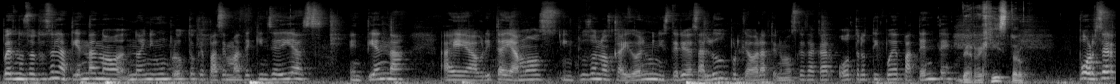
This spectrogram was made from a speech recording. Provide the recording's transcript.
pues nosotros en la tienda no, no hay ningún producto que pase más de 15 días en tienda. Eh, ahorita, digamos, incluso nos cayó el Ministerio de Salud porque ahora tenemos que sacar otro tipo de patente De registro. Por ser,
